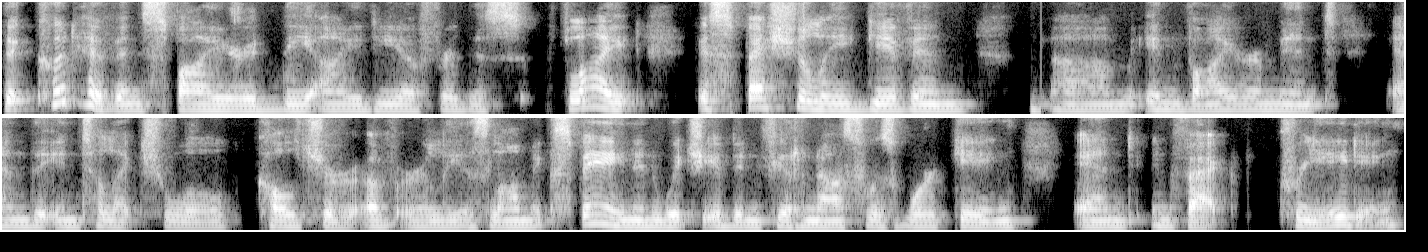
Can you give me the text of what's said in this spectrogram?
that could have inspired the idea for this flight, especially given um, environment and the intellectual culture of early Islamic Spain, in which Ibn Firnas was working and, in fact, creating.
